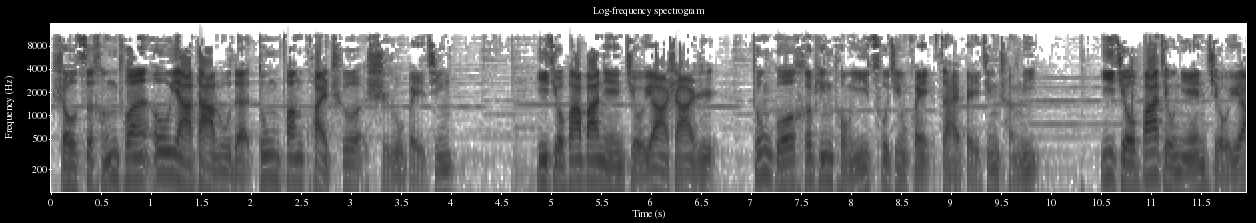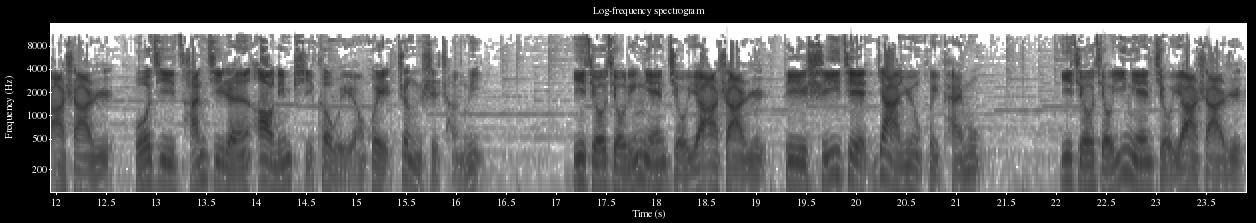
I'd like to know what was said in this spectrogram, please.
首次横穿欧亚大陆的东方快车驶入北京。一九八八年九月二十二日，中国和平统一促进会在北京成立。一九八九年九月二十二日，国际残疾人奥林匹克委员会正式成立。一九九零年九月二十二日，第十一届亚运会开幕。一九九一年九月二十二日，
